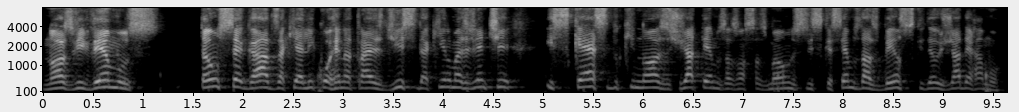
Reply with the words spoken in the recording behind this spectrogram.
nós vivemos tão cegados aqui ali, correndo atrás disso e daquilo, mas a gente esquece do que nós já temos nas nossas mãos, esquecemos das bênçãos que Deus já derramou.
